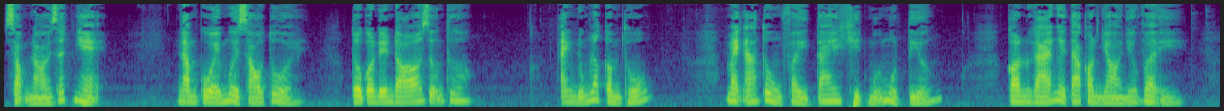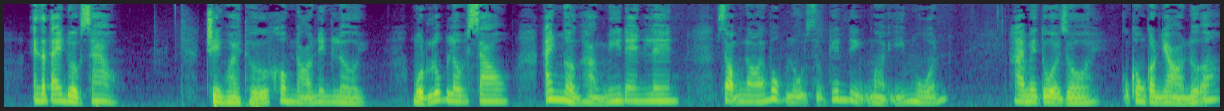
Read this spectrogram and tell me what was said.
giọng nói rất nhẹ. Năm cô ấy 16 tuổi, tôi có đến đó dưỡng thương. Anh đúng là cầm thú. Mạnh Á Tùng phẩy tay khịt mũi một tiếng. Con gái người ta còn nhỏ như vậy. Anh ra tay được sao? Trình Hoài Thứ không nói nên lời. Một lúc lâu sau, anh ngẩng hàng mi đen lên, giọng nói bộc lộ sự kiên định ngoài ý muốn. 20 tuổi rồi, cũng không còn nhỏ nữa.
